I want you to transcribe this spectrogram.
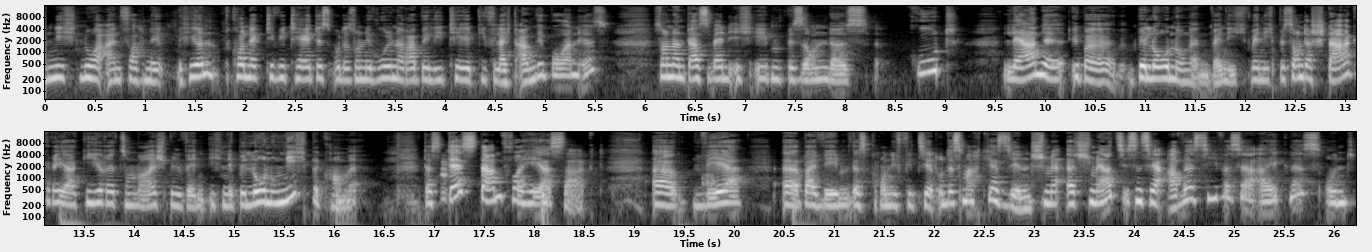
nicht nur einfach eine Hirnkonnektivität ist oder so eine Vulnerabilität, die vielleicht angeboren ist, sondern dass wenn ich eben besonders gut lerne über Belohnungen, wenn ich, wenn ich besonders stark reagiere, zum Beispiel, wenn ich eine Belohnung nicht bekomme, dass das dann vorhersagt, äh, wer äh, bei wem das chronifiziert. Und das macht ja Sinn. Äh, Schmerz ist ein sehr aversives Ereignis und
